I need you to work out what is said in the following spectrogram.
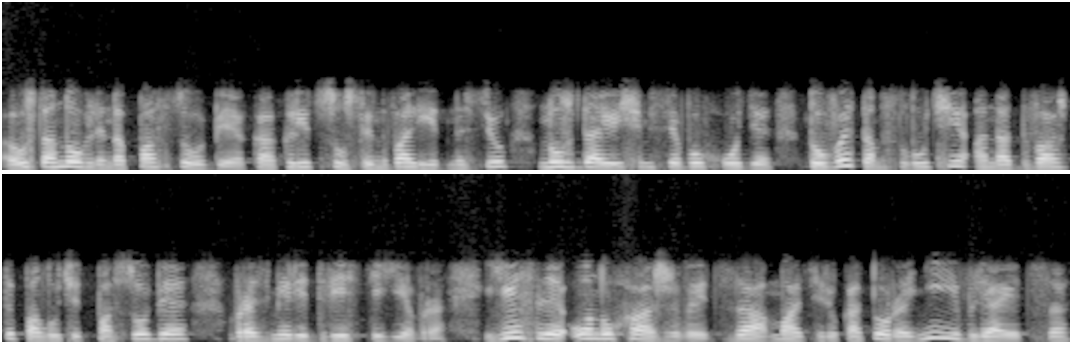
установлено пособие как лицу с инвалидностью, нуждающимся в уходе, то в этом случае она дважды получит пособие в размере 200 евро. Если он ухаживает за матерью, которая не является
